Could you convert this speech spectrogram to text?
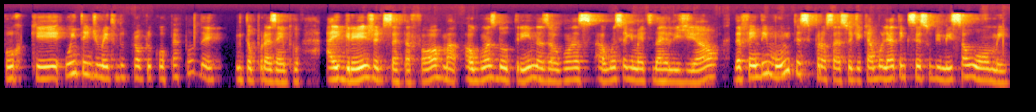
porque o entendimento do próprio corpo é poder. Então, por exemplo, a igreja, de certa forma, algumas doutrinas, algumas, alguns segmentos da religião defendem muito esse processo de que a mulher tem que ser submissa ao homem.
